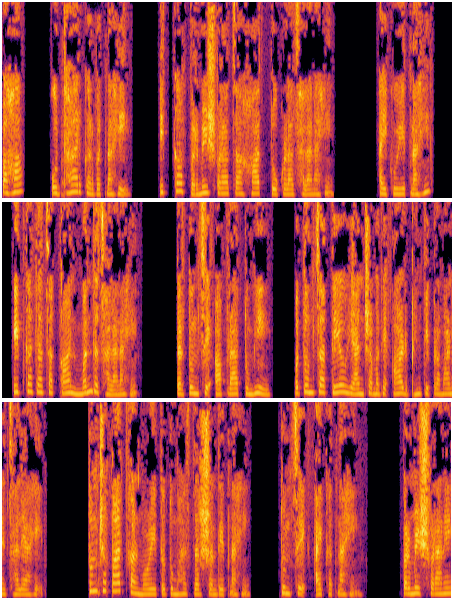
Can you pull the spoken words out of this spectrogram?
पहा उद्धार करवत नाही. इतका परमेश्वराचा हात तोकडा झाला नाही. ऐकू येत नाही? इतका त्याचा कान मंद झाला नाही. तर तुमचे अपराध तुम्ही व तुमचा देव यांच्यामध्ये आड भिंतीप्रमाणे झाले आहेत तुमच्या पातकाळमुळे तो तुम्हाला दर्शन देत नाही. तुमचे ऐकत नाही. परमेश्वराने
